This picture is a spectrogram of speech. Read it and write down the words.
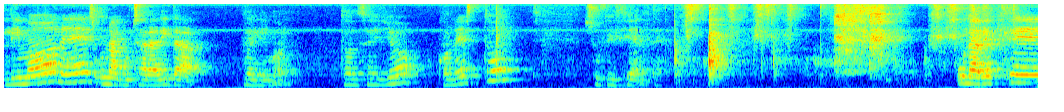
Limón es una cucharadita de limón. Entonces yo con esto suficiente. Una vez que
